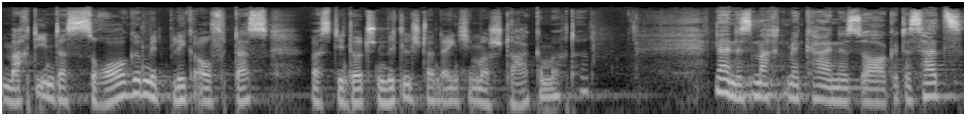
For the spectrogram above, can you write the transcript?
Macht Ihnen das Sorge mit Blick auf das, was den deutschen Mittelstand eigentlich immer stark gemacht hat? Nein, das macht mir keine Sorge. Das hat es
